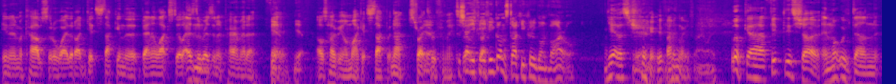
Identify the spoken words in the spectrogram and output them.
in a macabre sort of way that I'd get stuck in the banner like still as the resident Parramatta fan. Mm. Yeah, yeah. I was hoping I might get stuck, but no, straight Yeah. through for me. It's a So shame. If, if you'd gotten stuck, you could have gone viral. Yeah, that's true. if only. If only. Look, uh, 50th show, and what we've done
